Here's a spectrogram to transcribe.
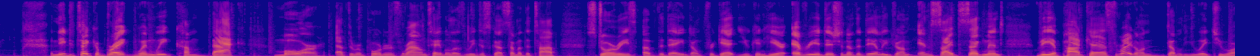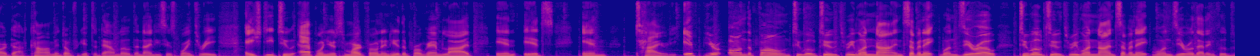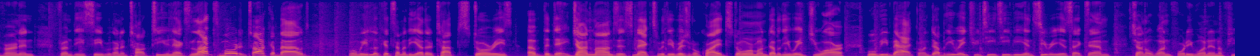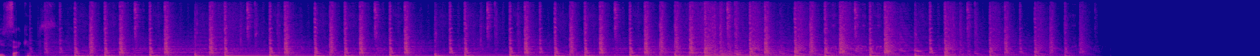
I need to take a break. When we come back, more at the Reporters Roundtable as we discuss some of the top stories of the day. Don't forget, you can hear every edition of the Daily Drum Insight segment via podcast right on WHUR.com. And don't forget to download the 96.3 HD2 app on your smartphone and hear the program live in its entirety entirety. If you're on the phone, 202 319 7810, 202 319 7810. That includes Vernon from DC. We're going to talk to you next. Lots more to talk about when we look at some of the other top stories of the day. John Mons is next with the original Quiet Storm on WHUR. We'll be back on WHUT TV and Sirius XM, channel 141 in a few seconds.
